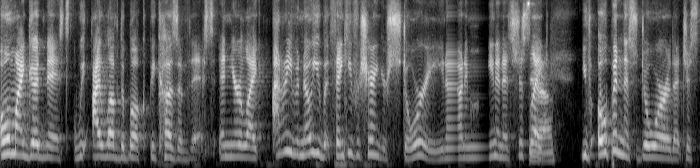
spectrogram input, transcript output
oh my goodness, we, I love the book because of this. And you're like, I don't even know you, but thank you for sharing your story. You know what I mean? And it's just yeah. like, you've opened this door that just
